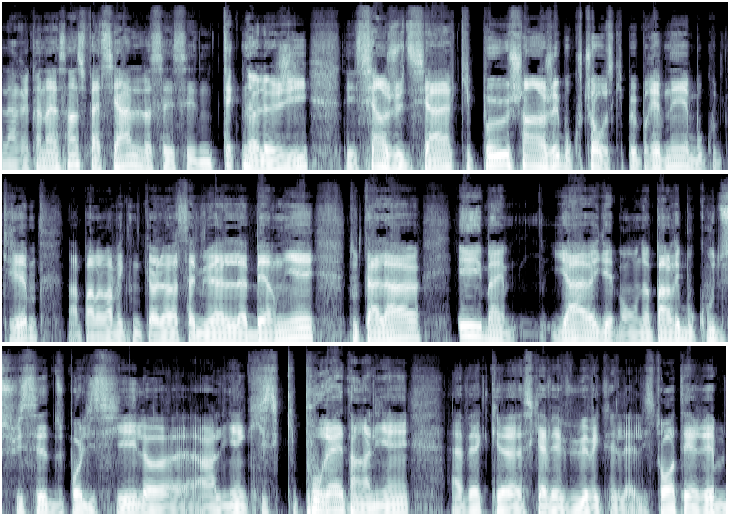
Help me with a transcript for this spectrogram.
La reconnaissance faciale, c'est une technologie des sciences judiciaires qui peut changer beaucoup de choses, qui peut prévenir beaucoup de crimes. On en parlera avec Nicolas Samuel Bernier tout à l'heure. Et ben on a parlé beaucoup du suicide du policier là, euh, en lien qui, qui pourrait être en lien avec euh, ce qu'il avait vu avec l'histoire terrible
